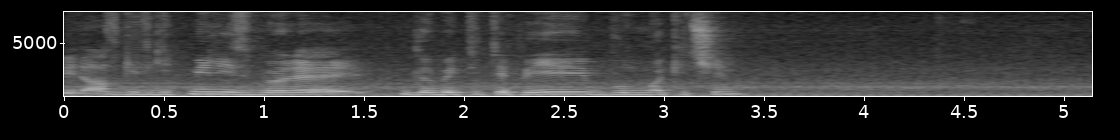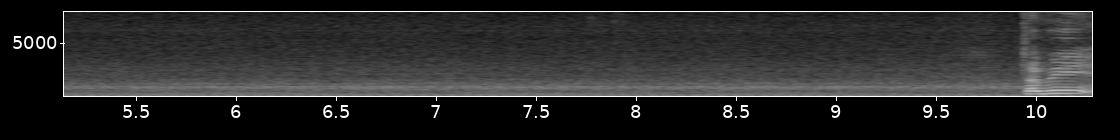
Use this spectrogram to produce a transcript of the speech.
Biraz git gitmeliyiz böyle Göbekli Tepe'yi bulmak için. Tabii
